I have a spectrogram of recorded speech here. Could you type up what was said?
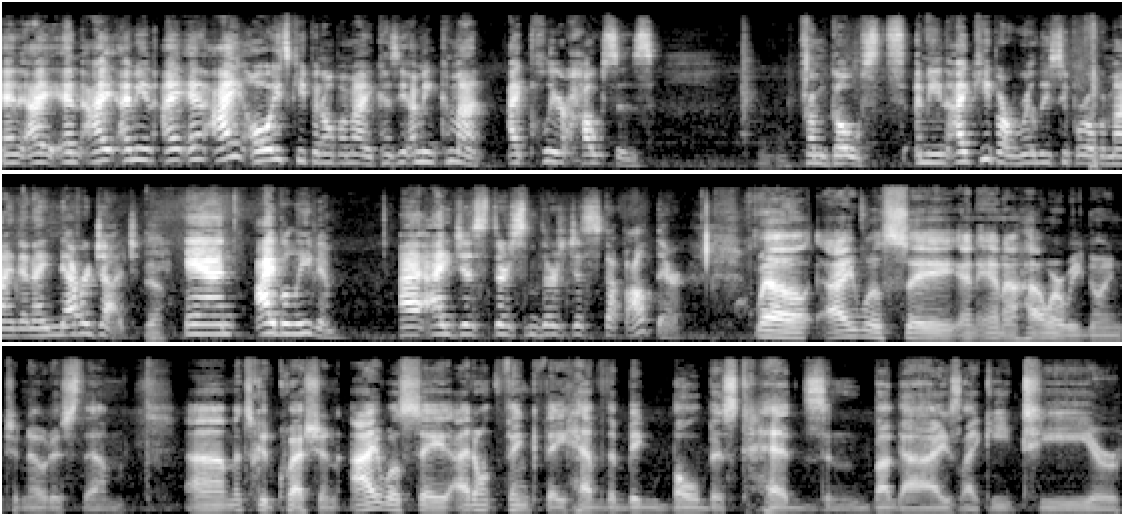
And I and I I mean I and I always keep an open mind because I mean come on I clear houses mm-hmm. from ghosts. I mean I keep a really super open mind and I never judge. Yeah. And I believe him. I, I just there's there's just stuff out there. Well, I will say, and Anna, how are we going to notice them? Um, that's a good question. I will say I don't think they have the big bulbous heads and bug eyes like ET or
